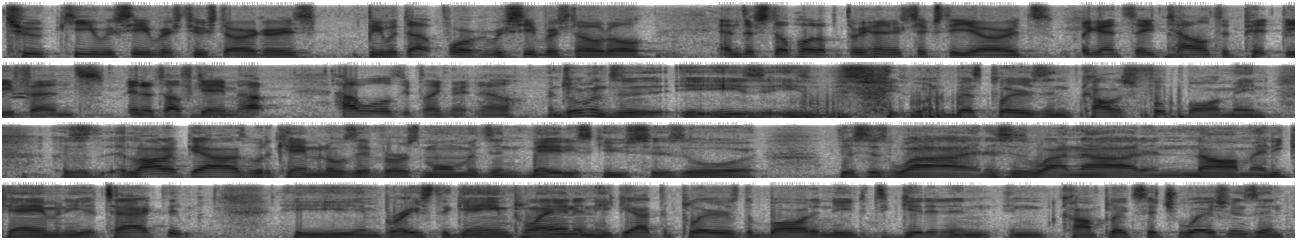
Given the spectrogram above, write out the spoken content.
two key receivers, two starters, be without four receivers total, and to still put up 360 yards against a talented Pitt defense in a tough game? How, how well is he playing right now? Jordan's a, he's, he's he's one of the best players in college football. I mean, because a lot of guys would have came in those adverse moments and made excuses or this is why and this is why not. And no, man, he came and he attacked it. He, he embraced the game plan and he got the players the ball that needed to get it in, in complex situations and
